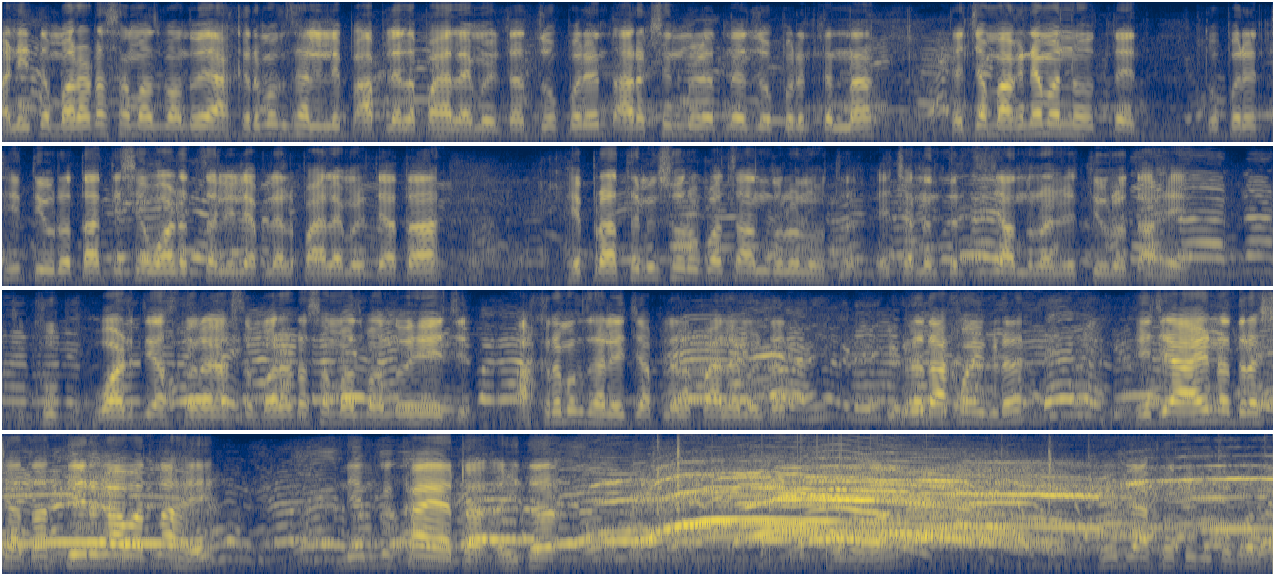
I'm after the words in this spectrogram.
आणि इथं मराठा समाज बांधव हे आक्रमक झालेले आपल्याला पाहायला मिळतात. जोपर्यंत आरक्षण मिळत नाही जोपर्यंत त्यांना त्यांच्या मागण्या मान्य होत नाहीत तोपर्यंत ही तीव्रता अतिशय वाढत चाललेली आपल्याला पाहायला मिळते. आता हे प्राथमिक स्वरूपाचं आंदोलन होतं याच्यानंतरची जी आंदोलनाची तीव्रता आहे. ती खूप वाढती असणार आहे असं मराठा समाज बांधव हे जे आक्रमक झाल्याचे आपल्याला पाहायला मिळतात. इकडे दाखवा इकडं. हे जे आहे ना दृश्य आता तेर गावातलं आहे. नेमकं काय आता? इथं हे दाखवतो मी तुम्हाला.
